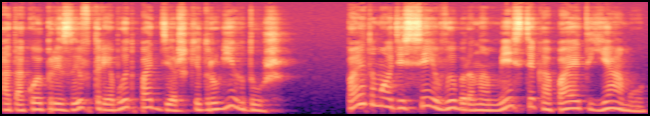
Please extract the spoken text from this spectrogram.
а такой призыв требует поддержки других душ. Поэтому Одиссей в выбранном месте копает яму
